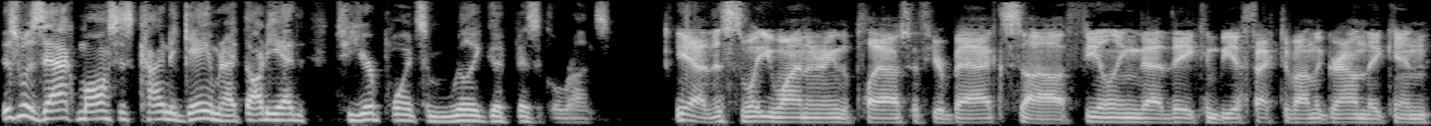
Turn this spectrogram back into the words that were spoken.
this was Zach Moss's kind of game, and I thought he had, to your point, some really good physical runs. Yeah, this is what you want entering the playoffs with your backs, uh, feeling that they can be effective on the ground. They can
